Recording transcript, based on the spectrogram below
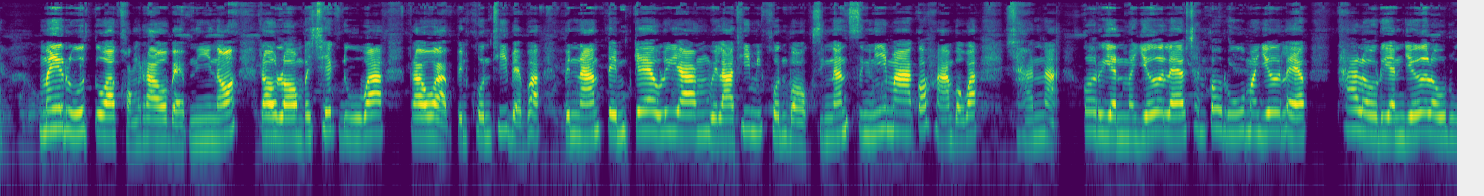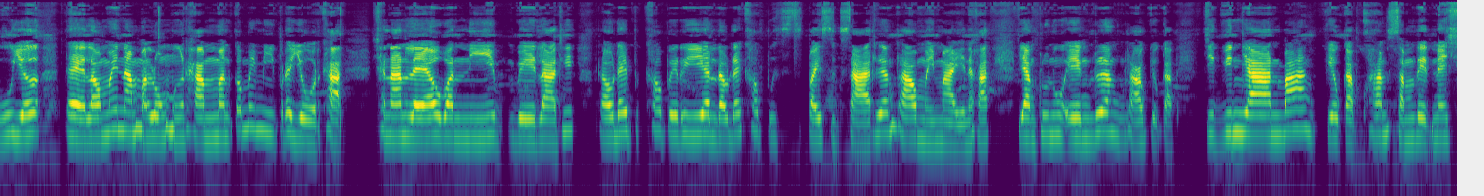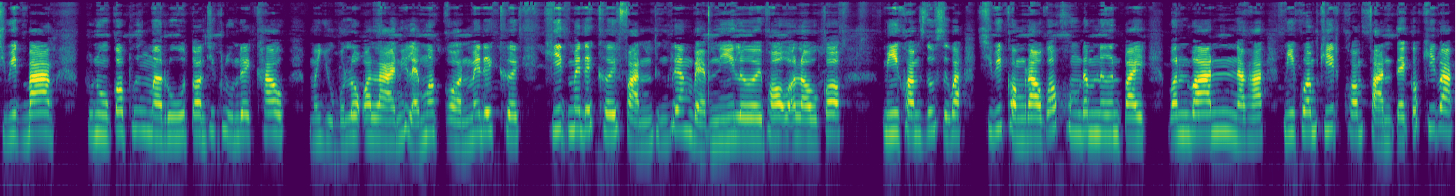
ไม่รู้ตัวของเราแบบนี้เนาะเราลองไปเช็คดูว่าเราอะเป็นคนที่แบบว่าเป็นน้ำเต็มแก้วหรือยัง เวลาที่มีคนบอกสิ่งนั้นสิ่งนี้มาก็หาบอกว่าฉันอะ ก็เรียนมาเยอะแล้ว ฉันก็รู้มาเยอะแล้ว ถ้าเราเรียนเยอะเรารู้เยอะ แต่เราไม่นำมาลงมือทำมันก็ไม่มีประโยชน์ค่ะ ฉะนั้นแล้ววันนี้เวลาที่เราได้เข้าไปเรียนเราได้เข้าไป ไปศึกษาเรื่องราวใหม่ ๆนะคะ อย่างครูนูเองเรื่องราวเกี่ยวกับจิตวิญญาณบ้าง เกี่ยวกับความสำเร็จในชีวิตบ้าง ครูนูก็เพิ่งมารู้ตอนที่ครูได้เข้ามาอยู่บนโลกออนไลน์นี่แหละเมื่อก่อนไม่ได้เคยคิดไม่ได้เคยฝันถึงเรื่องแบบนี้เลย เพราะว่าเราก็มีความรู้สึกว่าชีวิตของเราก็คงดำเนินไปวันๆนะคะ มีความคิดความฝันแต่ก็คิดว่า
